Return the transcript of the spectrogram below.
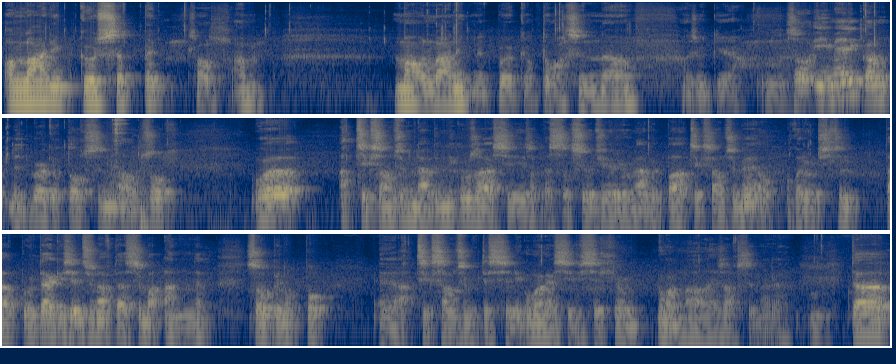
онлайниккууссаппат соорл ам. Ма онлайник network-ертоқарсиннаа асукиа so имерикком network-ертоорсинаа so уа артиксаунсум наапинникуусаассилисақ ассерсуутигалуунаапат paartiksaunsuми оқалуутиссул тааппу таакисиансунаар таассума ааннап соопинерпо э артиксаунсум тассани уангассилиссаллуун нуаннаариасаарсимага та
